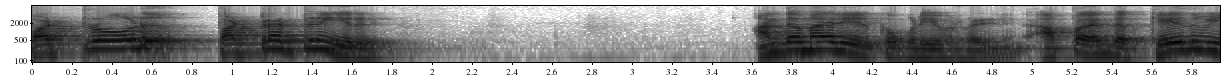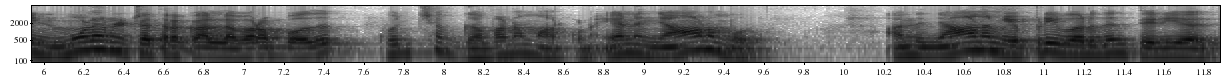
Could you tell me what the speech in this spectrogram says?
பற்றோடு பற்றற்று இரு. அந்த மாதிரி இருக்கக்கூடியவர்கள் நீங்கள் அப்போ இந்த கேதுவின் மூல நட்சத்திரக்காலில் வரும்போது கொஞ்சம் கவனமாக இருக்கணும். ஏன்னா ஞானம் வரும். அந்த ஞானம் எப்படி வருதுன்னு தெரியாது.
